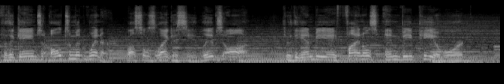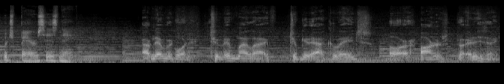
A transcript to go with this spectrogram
For the game's ultimate winner, Russell's legacy lives on through the NBA Finals MVP award, which bears his name. I've never wanted to live my life to get accolades or honors or anything.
